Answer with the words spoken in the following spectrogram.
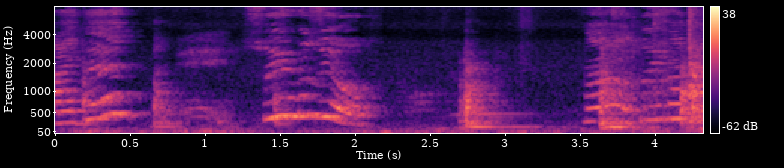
Aydın. Suyumuz yok. Ha duymadım.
